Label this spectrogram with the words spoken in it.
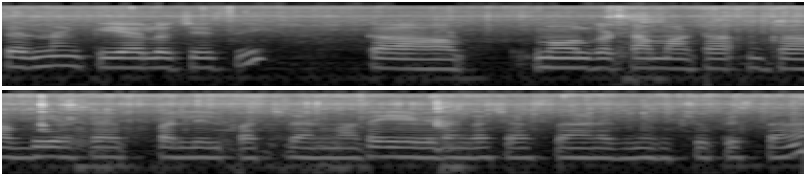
సరేనా? ఇంక వచ్చేసి ఇంకా మామూలుగా టమాటా ఇంకా బీరకాయ పల్లీలు పచ్చడి అనమాట ఏ విధంగా చేస్తాను అనేది మీకు చూపిస్తాను.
